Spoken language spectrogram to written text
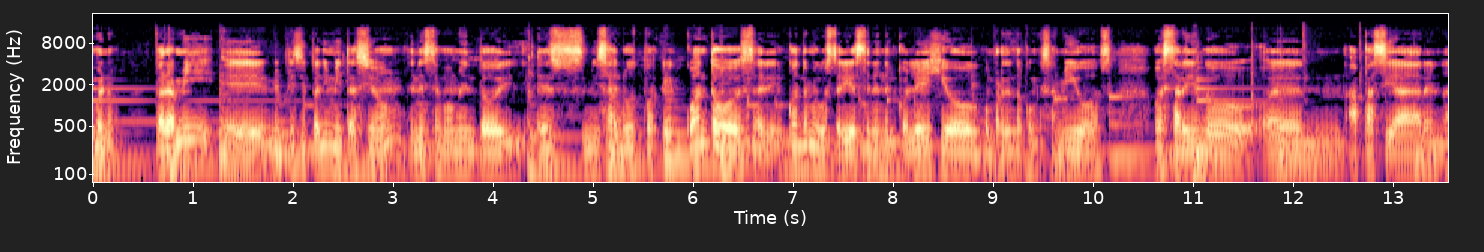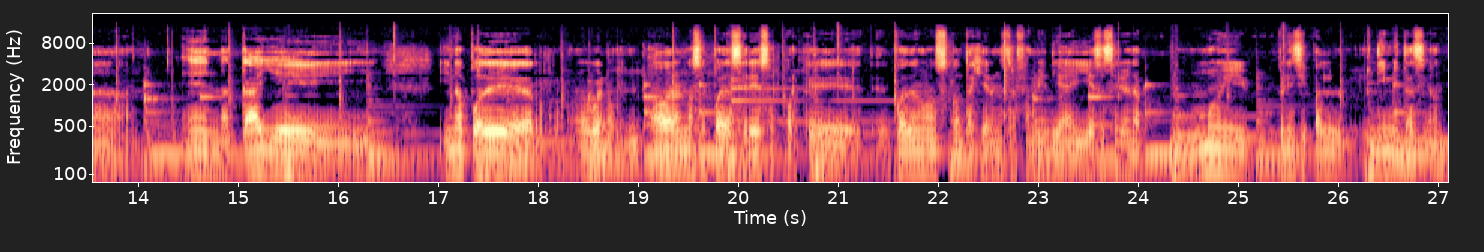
Bueno, para mí eh, mi principal imitación en este momento es mi salud porque cuánto, cuánto me gustaría estar en el colegio compartiendo con mis amigos o estar yendo a pasear en la, en la calle y no poder, bueno, ahora no se puede hacer eso porque podemos contagiar a nuestra familia y eso sería una muy principal limitación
